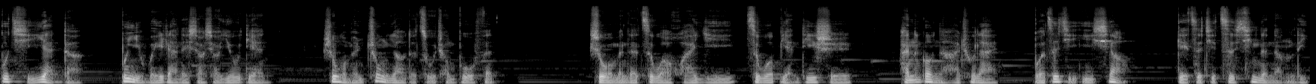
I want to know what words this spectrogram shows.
不起眼的、不以为然的小小优点，是我们重要的组成部分。是我们在自我怀疑、自我贬低时，还能够拿出来博自己一笑，给自己自信的能力。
